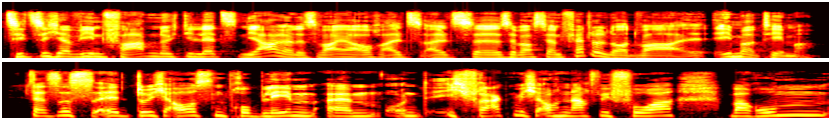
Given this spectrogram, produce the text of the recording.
zieht sich ja wie ein Faden durch die letzten Jahre. Das war ja auch als als äh, Sebastian Vettel dort war äh, immer Thema. Das ist äh, durchaus ein Problem. Ähm, und ich frage mich auch nach wie vor, warum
